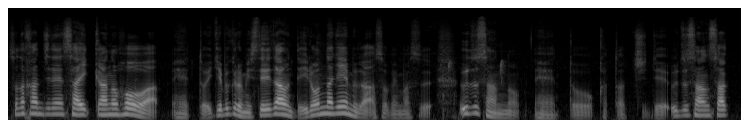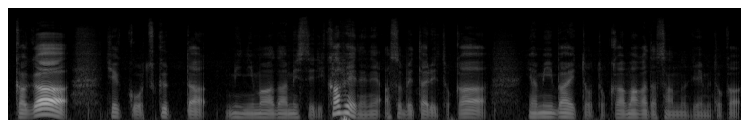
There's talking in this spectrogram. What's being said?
そんな感じで最下の方は、えーと、池袋ミステリータウンっていろんなゲームが遊べます。うずさんの、えーと、形でうずさん作家が結構作ったミニマーダーミステリーカフェでね遊べたりとか闇バイトとか、マガタさんのゲームとか、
